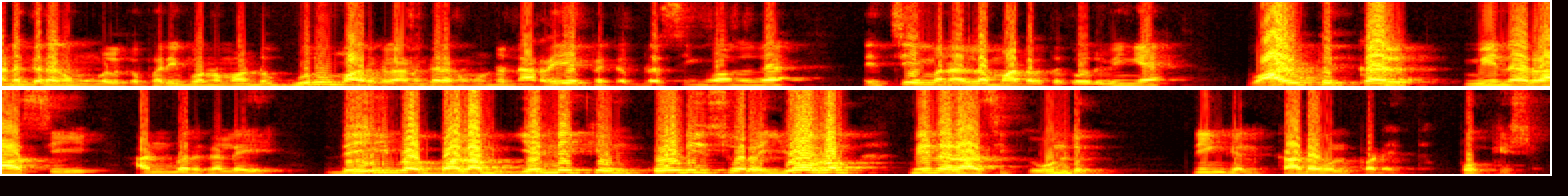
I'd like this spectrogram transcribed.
அனுகிரகம் உங்களுக்கு பரிபூர்ணமா உண்டு. குருமார்கள் அனுகிரகம் உண்டு. நிறைய பேர்த்த பிளஸ்ஸிங் வாங்குங்க. நிச்சயமா நல்ல மாற்றத்துக்கு வருவீங்க. வாழ்த்துக்கள் மீனராசி அன்பர்களே. தெய்வ பலம் என்னைக்கும் கோடீஸ்வர யோகம் மீனராசிக்கு உண்டு. நீங்கள் கடவுள் படைத்த பொக்கிஷம்.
